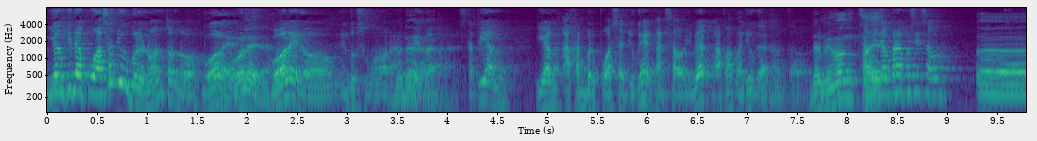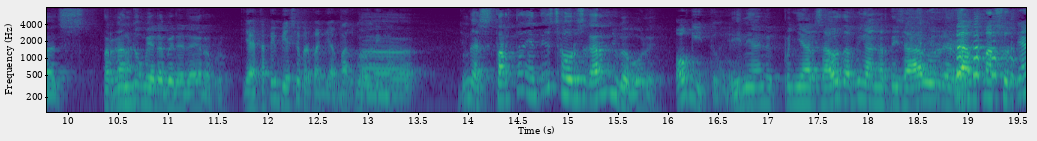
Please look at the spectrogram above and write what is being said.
Yang tidak puasa juga boleh nonton dong. Boleh. Boleh ya? Boleh dong, untuk semua orang, Benar. bebas. Tapi yang yang akan berpuasa juga, yang akan sahur juga, nggak apa-apa juga nonton. Dan memang Sampai jam berapa sih sahur? eh, tergantung beda-beda daerah, Bro. Ya, tapi biasanya berapa jam? Eh, enggak, startnya intinya sahur sekarang juga boleh. Oh gitu. Ini aneh, penyiar sahur tapi nggak ngerti sahur ya. kan? Nggak, maksudnya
